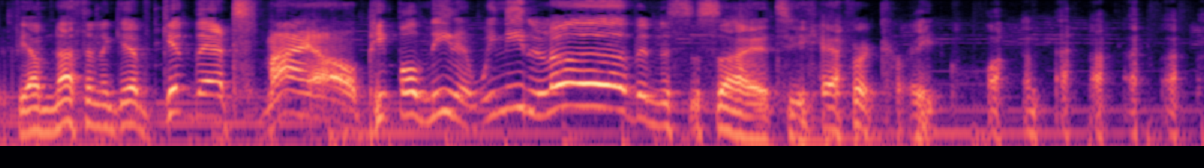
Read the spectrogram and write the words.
if you have nothing to give, give that smile. People need it. We need love in the society. Have a great one.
